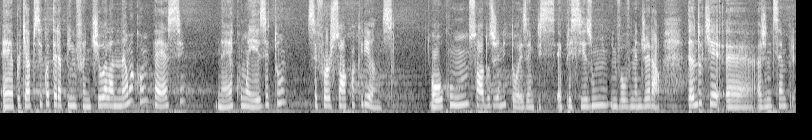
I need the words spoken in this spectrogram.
É, porque a psicoterapia infantil ela não acontece né, com êxito se for só com a criança ou com um só dos genitores. É, é preciso um envolvimento geral. Tanto que é, a gente sempre,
